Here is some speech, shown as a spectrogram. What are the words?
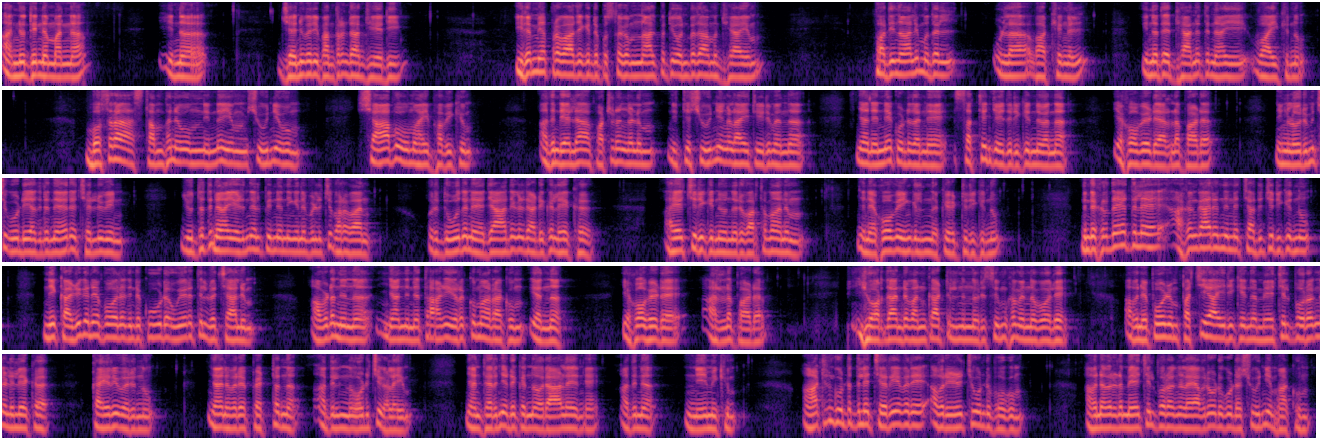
അനുദിന മന്ന ഇന്ന് ജനുവരി പന്ത്രണ്ടാം തീയതി ഇരമ്യ പ്രവാചകന്റെ പുസ്തകം നാൽപ്പത്തി ഒൻപതാം അധ്യായം പതിനാല് മുതൽ ഉള്ള വാക്യങ്ങൾ ഇന്നത്തെ ധ്യാനത്തിനായി വായിക്കുന്നു. ബൊസ്ര സ്തംഭനവും നിന്നയും ശൂന്യവും ശാപവുമായി ഭവിക്കും. അതിന്റെ എല്ലാ പട്ടണങ്ങളും നിത്യശൂന്യങ്ങളായി തീരുമെന്ന് ഞാൻ എന്നെക്കൊണ്ട് തന്നെ സത്യം ചെയ്തിരിക്കുന്നുവെന്ന് യഹോവയുടെ അരുളപ്പാട്. നിങ്ങൾ ഒരുമിച്ച് കൂടി അതിന്റെ നേരെ ചെല്ലുവിൻ. യുദ്ധത്തിനായി എഴുന്നേൽപ്പിൻ നിങ്ങനെ വിളിച്ചു പറവാൻ ഒരു ദൂതനെ ജാതികളുടെ അടുക്കലേക്ക് അയച്ചിരിക്കുന്നു എന്നൊരു വർത്തമാനം ഞാൻ യഹോവയെങ്കിൽ നിന്ന് കേട്ടിരിക്കുന്നു. നിന്റെ ഹൃദയത്തിലെ അഹങ്കാരം നിന്നെ ചതിച്ചിരിക്കുന്നു. നീ കഴുകനെ പോലെ നിന്റെ കൂടെ ഉയരത്തിൽ വെച്ചാലും അവിടെ നിന്ന് ഞാൻ നിന്നെ താഴെ ഇറക്കുമാറാക്കും എന്ന് യഹോവയുടെ അരുളപ്പാട്. ജോർദാന്റെ വൻകാട്ടിൽ നിന്നൊരു സിംഹം എന്ന പോലെ അവൻ എപ്പോഴും പച്ചയായിരിക്കുന്ന മേച്ചിൽ പുറങ്ങളിലേക്ക് കയറി വരുന്നു. ഞാനവരെ പെട്ടെന്ന് അതിൽ നിന്ന് ഓടിച്ചു കളയും ഞാൻ തിരഞ്ഞെടുക്കുന്ന ഒരാളെ അതിന് നിയമിക്കും. ആട്ടിൻകൂട്ടത്തിലെ ചെറിയവരെ അവർ ഇഴച്ചുകൊണ്ട് പോകും. അവനവരുടെ മേച്ചിൽ പുറങ്ങളെ അവരോടുകൂടെ ശൂന്യമാക്കും.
